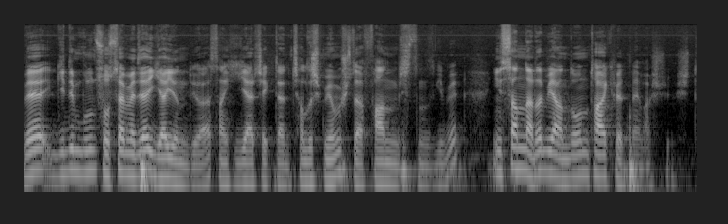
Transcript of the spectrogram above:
ve gidin bunu sosyal medyaya yayın diyorlar. Sanki gerçekten çalışmıyormuş da fanmışsınız gibi. İnsanlar da bir anda onu takip etmeye başlıyor işte.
